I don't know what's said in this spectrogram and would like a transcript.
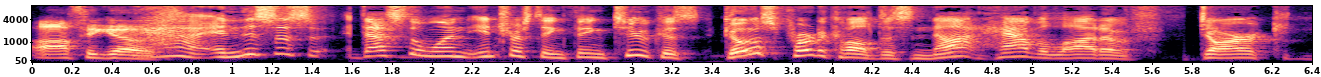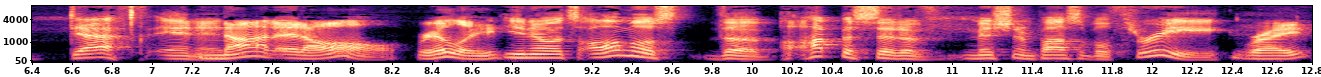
off he goes. Yeah, and this is that's the one interesting thing too, because Ghost Protocol does not have a lot of dark death in it. Not at all, really. You know, it's almost the opposite of Mission Impossible 3. Right.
